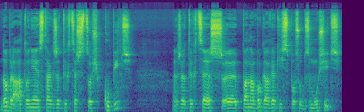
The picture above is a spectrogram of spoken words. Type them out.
Dobra, a to nie jest tak, że ty chcesz coś kupić, że ty chcesz e, Pana Boga w jakiś sposób zmusić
